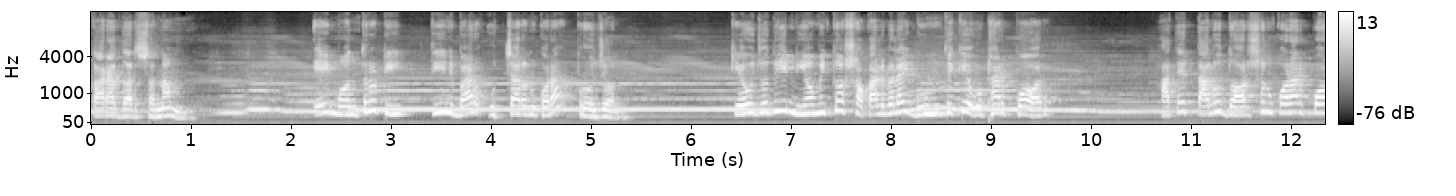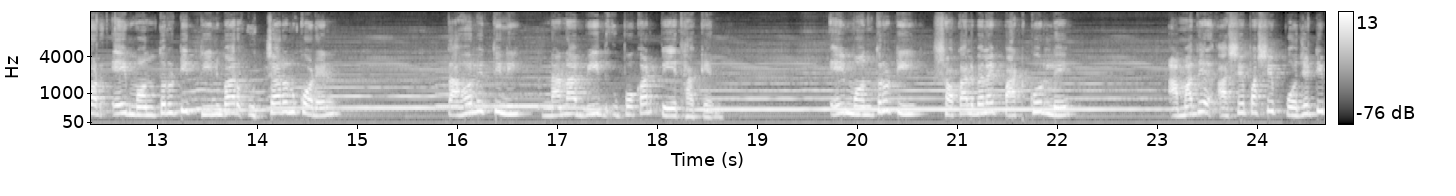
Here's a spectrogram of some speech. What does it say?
কারাদর্শনম। এই মন্ত্রটি তিনবার উচ্চারণ করা প্রয়োজন। কেউ যদি নিয়মিত সকালবেলায় ঘুম থেকে ওঠার পর হাতের তালু দর্শন করার পর এই মন্ত্রটি তিনবার উচ্চারণ করেন, তাহলে তিনি নানাবিধ উপকার পেয়ে থাকেন। এই মন্ত্রটি সকালবেলায় পাঠ করলে আমাদের আশেপাশে পজিটিভ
